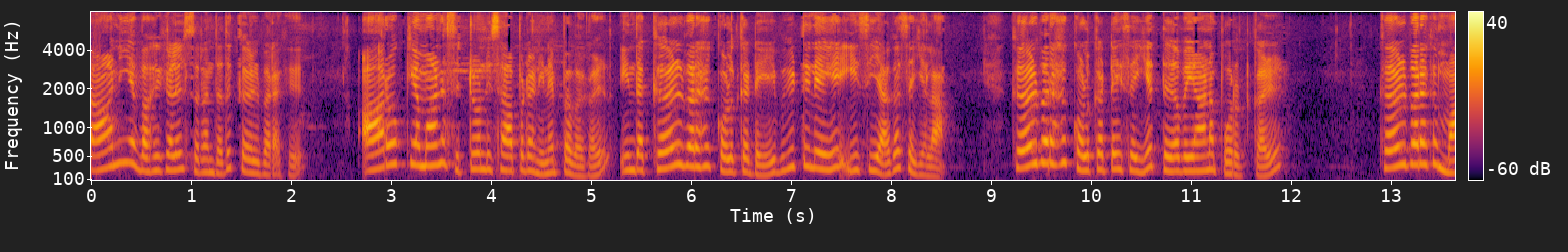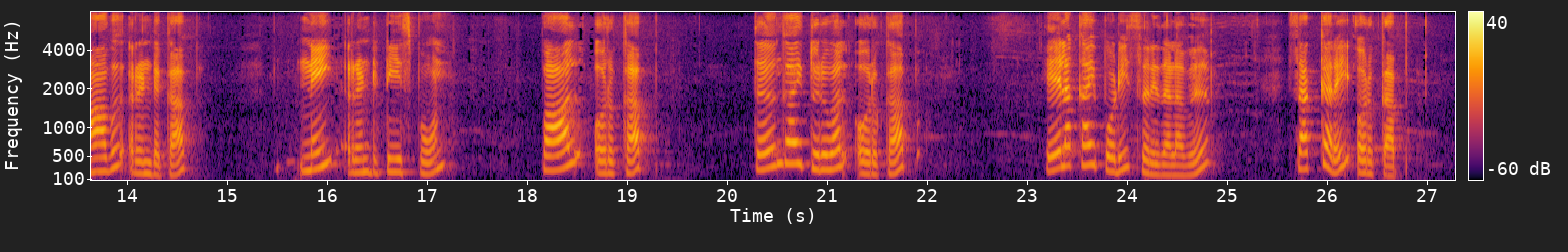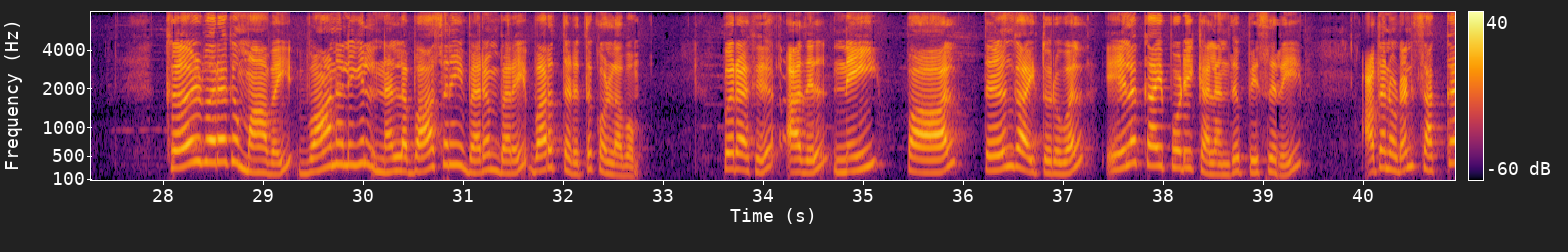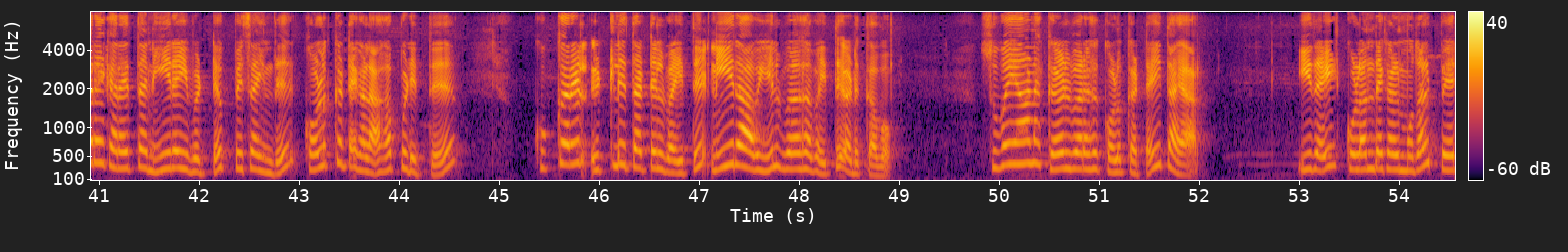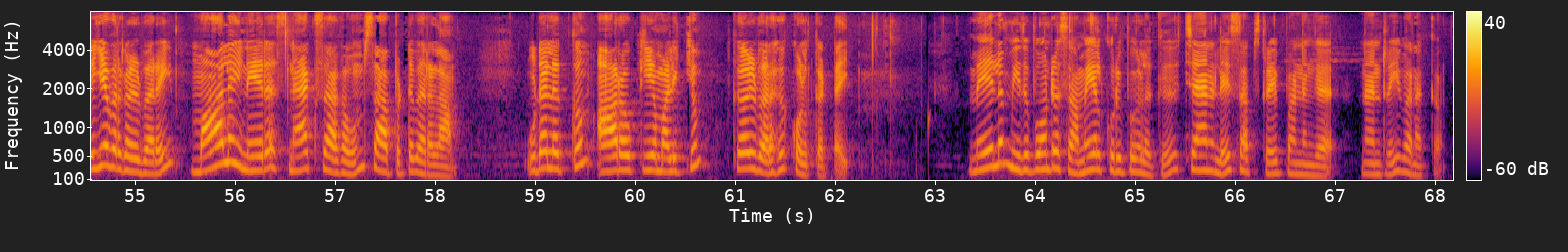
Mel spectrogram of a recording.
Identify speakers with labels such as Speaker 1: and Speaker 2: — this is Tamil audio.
Speaker 1: தானிய வகைகளில் சிறந்தது கேழ்வரகு. ஆரோக்கியமான சிற்றுண்டி சாப்பிட நினைப்பவர்கள் இந்த கேழ்வரகு கொழுக்கட்டையை வீட்டிலேயே ஈஸியாக செய்யலாம். கேழ்வரகு கொழுக்கட்டை செய்ய தேவையான பொருட்கள் கேழ்வரகு மாவு ரெண்டு கப் நெய் ரெண்டு டீஸ்பூன் பால் ஒரு கப் தேங்காய் துருவல் ஒரு கப் ஏலக்காய் பொடி சிறிதளவு சர்க்கரை ஒரு கப் கேழ்வரகு மாவை வாணலியில் நல்ல வாசனை வரும் வரை வறுத்தெடுத்து கொள்ளவும். பிறகு அதில் நெய் பால் தேங்காய் துருவல் ஏலக்காய் பொடி கலந்து பிசிறி அதனுடன் சர்க்கரை கரைத்த நீரை விட்டு பிசைந்து கொழுக்கட்டைகளாக பிடித்து குக்கரில் இட்லி தட்டில் வைத்து நீராவியில் வேக வைத்து எடுக்கவும். சுவையான கேழ்வரகு கொழுக்கட்டை தயார். இதை குழந்தைகள் முதல் பெரியவர்கள் வரை மாலை நேர ஸ்நாக்ஸாகவும் சாப்பிட்டு வரலாம். உடலுக்கும் ஆரோக்கியம் அளிக்கும் கேழ்வரகு கொழுக்கட்டை. மேலும் இதுபோன்ற சமையல் குறிப்புகளுக்கு சேனலை சப்ஸ்கிரைப் பண்ணுங்கள் நன்றி வணக்கம்.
